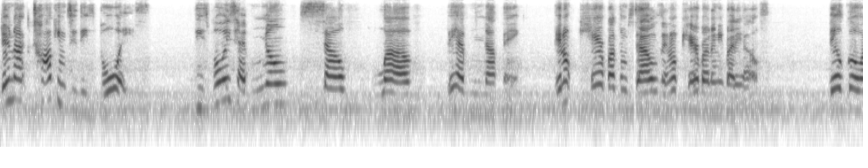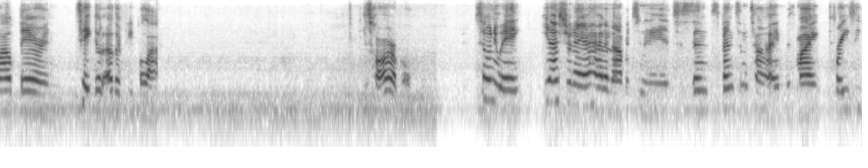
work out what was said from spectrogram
They're not talking to these boys. These boys have no self love. They have nothing. They don't care about themselves. They don't care about anybody else. They'll go out there and take other people out. It's horrible. So anyway, yesterday I had an opportunity to send, spend some time with my crazy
